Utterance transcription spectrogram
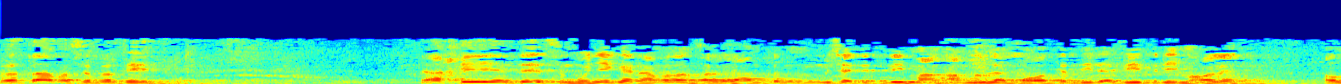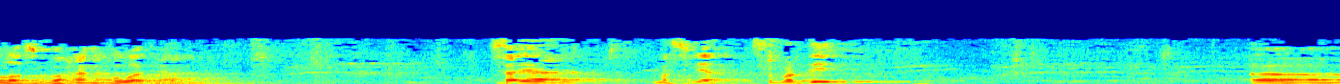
apa seperti itu. Akhi, ente sembunyikan amalan saya untuk bisa diterima alhamdulillah khawatir tidak diterima oleh Allah Subhanahu wa taala. Saya maksudnya seperti uh,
